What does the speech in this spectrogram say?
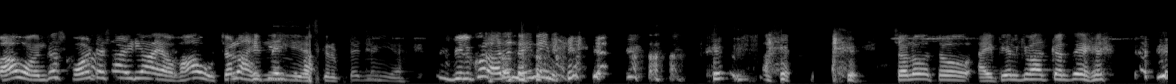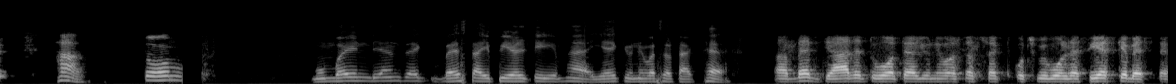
वाह ऑन द स्पॉट ऐसा आइडिया आया। वाह चलो आईपीएल नहीं की है बात। स्क्रिप्टेड नहीं है। बिल्कुल अरे नहीं नहीं नहीं। चलो तो आईपीएल की बात करते हैं। हाँ तो मुंबई इंडियंस एक बेस्ट आईपीएल टीम है ये एक यूनिवर्सल फैक्ट है। अबे यार तू होता है यूनिवर्सल फैक्ट कुछ भी बोल रहा है सीएसके बेस्ट है।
